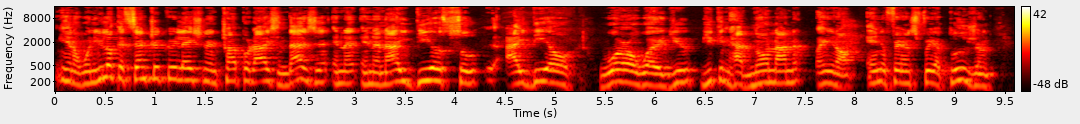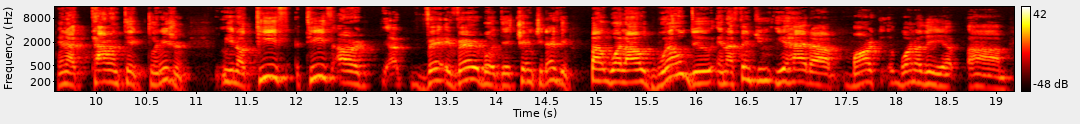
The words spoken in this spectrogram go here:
you know, when you look at centric relation and tripodism, that is in, a, in an ideal so, ideal world where you you can have no non you know interference free occlusion and a talented clinician. You know, teeth teeth are uh, very variable; they change in everything. But what I well do, and I think you you had a uh, Mark, one of the uh, um,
